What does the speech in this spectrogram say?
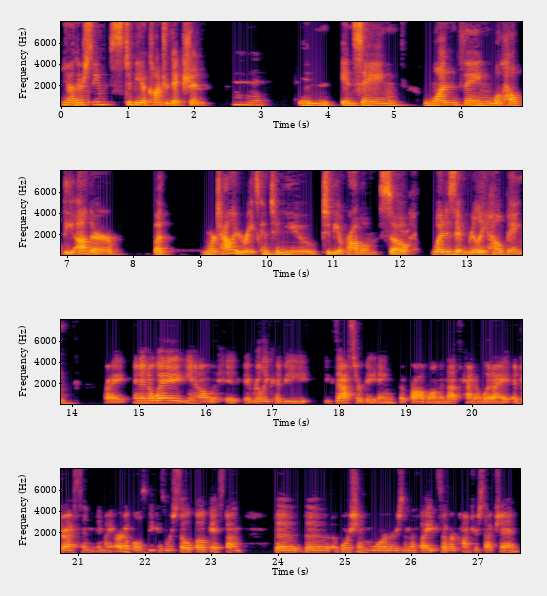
yeah, there seems to be a contradiction mm-hmm. In in saying one thing will help the other, but mortality rates continue to be a problem. So, what is it really helping? Right, and in a way, you know, it, it really could be exacerbating the problem, and that's kind of what I address in, in my articles because we're so focused on the the abortion wars and the fights over contraception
